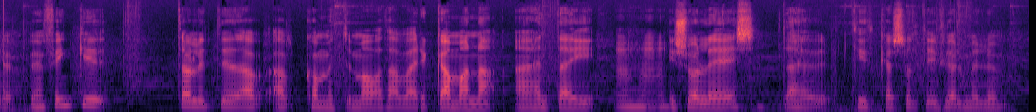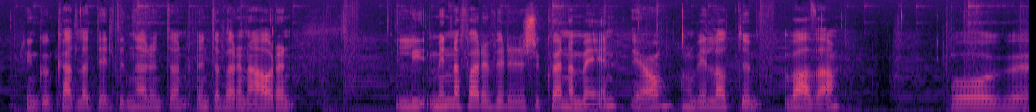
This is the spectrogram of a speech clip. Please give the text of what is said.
Já, við hefum fengið dálítið af, af kommentum á að það væri gaman að henda í, mm í svoleiðis. Það hefur tíðkast svolítið í fjölmjölum kringum kalladeildirnar undan, undanfærin ár en lí- minna farið fyrir þessu kvenna megin. já, Við látum vaða og uh,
